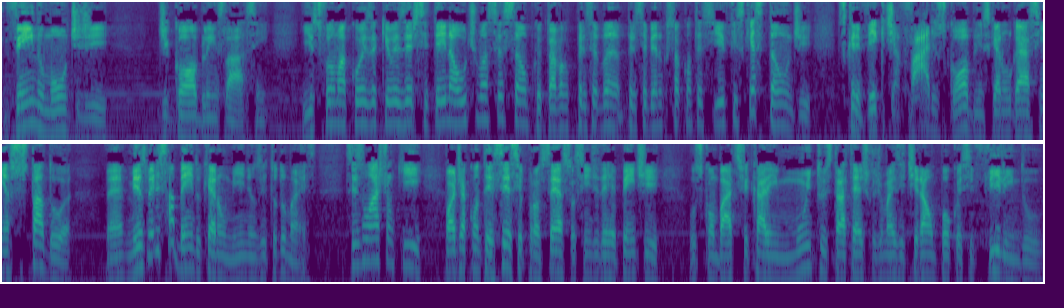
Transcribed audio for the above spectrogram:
vendo um monte de, de goblins lá, assim. E isso foi uma coisa que eu exercitei na última sessão, porque eu estava percebendo, percebendo que isso acontecia e fiz questão de escrever que tinha vários goblins, que era um lugar assim assustador. Né? Mesmo eles sabendo que eram minions e tudo mais. Vocês não acham que pode acontecer esse processo assim de de repente os combates ficarem muito estratégicos demais e tirar um pouco esse feeling do,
